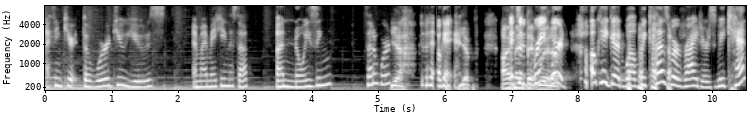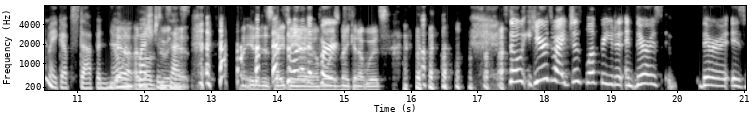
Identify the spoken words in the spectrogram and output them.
I think the word you use. Am I making this up? Unnoising. That a word? Yeah. Okay. Yep. I it's a great word. Up. Okay, good. Well, because we're writers, we can make up stuff and no yeah, one questions us. My editors hate me. I'm always making up words. so here's where I just love for you to and there is there is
